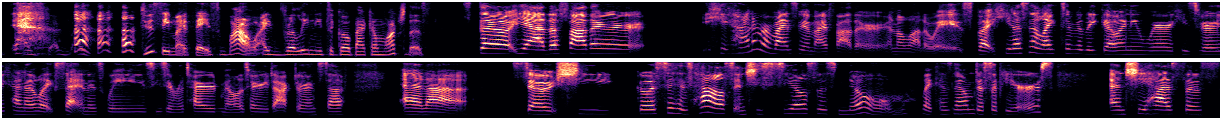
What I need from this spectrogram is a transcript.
I- I do see my face. Wow, I really need to go back and watch this. So yeah, the father, he kind of reminds me of my father in a lot of ways, but he doesn't like to really go anywhere. He's very kind of like set in his ways. He's a retired military doctor and stuff. And uh so she goes to his house and she steals this gnome, like his gnome disappears. And she has this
